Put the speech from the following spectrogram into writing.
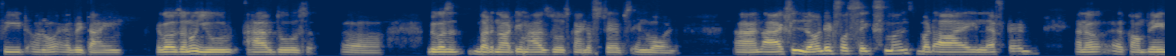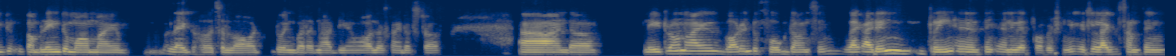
feet, you know, every time because you know you have those uh, because Bharatanatyam has those kind of steps involved. And I actually learned it for six months, but I left it, you know, uh, complaining complaining to mom, my leg hurts a lot doing Bharatanatyam, all this kind of stuff. And uh, later on, I got into folk dancing. Like I didn't train anything anywhere professionally. It's like something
